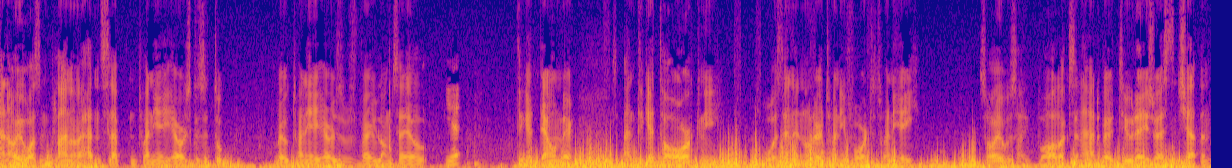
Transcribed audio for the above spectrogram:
And I wasn't planning. I hadn't slept in 28 hours because it took about 28 hours. It was a very long sail Yeah. to get down there, and to get to Orkney was then another 24 to 28. So I was like bollocks, and I had about two days rest in Shetland.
